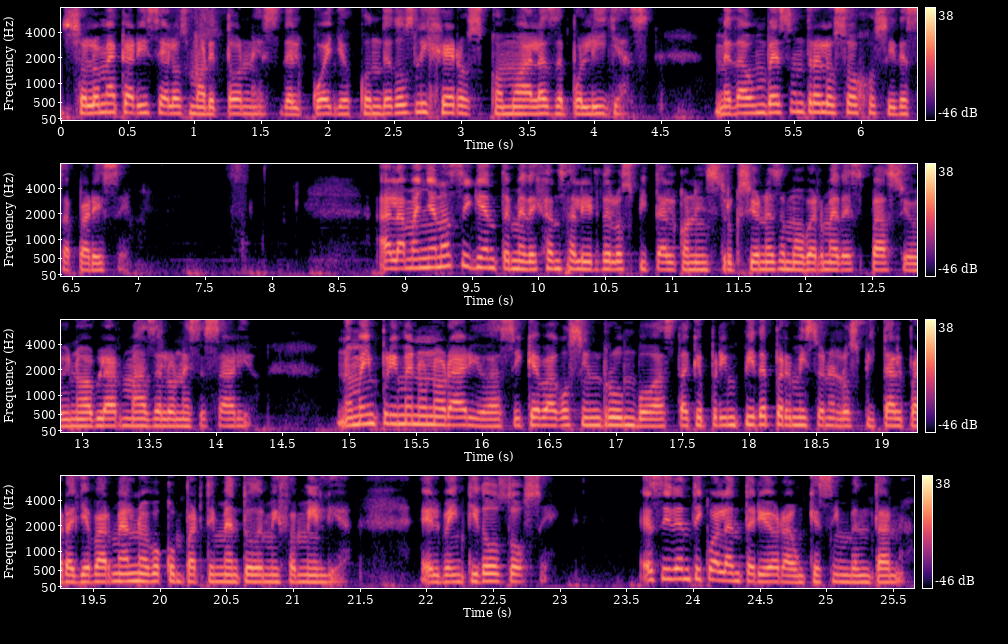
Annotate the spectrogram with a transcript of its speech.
solo me acaricia los moretones del cuello con dedos ligeros como alas de polillas. Me da un beso entre los ojos y desaparece. A la mañana siguiente me dejan salir del hospital con instrucciones de moverme despacio y no hablar más de lo necesario. No me imprimen un horario, así que vago sin rumbo hasta que Prim pide permiso en el hospital para llevarme al nuevo compartimento de mi familia, el 2212. Es idéntico al anterior, aunque sin ventana.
